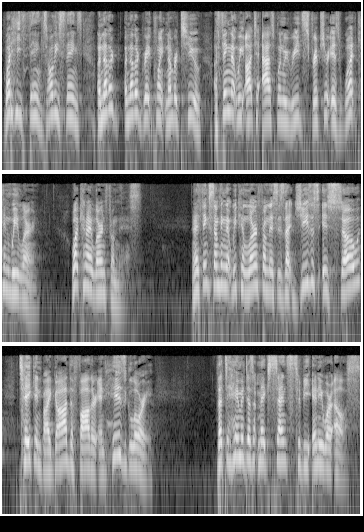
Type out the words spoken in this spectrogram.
What he thinks, all these things. Another, another great point, number two, a thing that we ought to ask when we read Scripture is what can we learn? What can I learn from this? And I think something that we can learn from this is that Jesus is so taken by God the Father and his glory that to him it doesn't make sense to be anywhere else.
